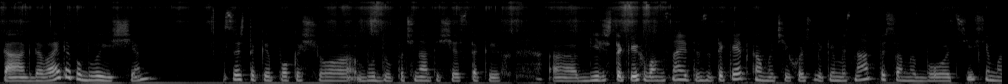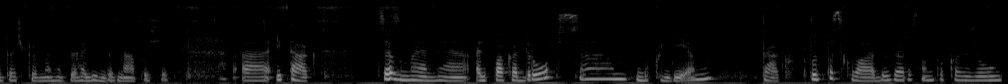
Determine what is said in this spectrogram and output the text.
Так, давайте поближче. Все ж таки, поки що буду починати ще з таких, е, більш таких вам, знаєте, з етикетками чи хоч з якимись надписами, бо ці всі моточки в мене взагалі без написів. Е, І так, це в мене Alpaca Drops е, букле. Так, тут по складу зараз вам покажу.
